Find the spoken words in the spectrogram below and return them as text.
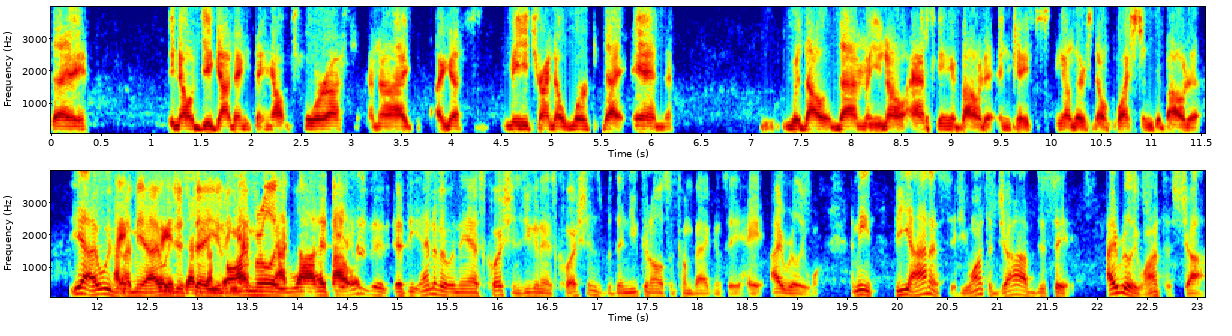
say, you know, do you got anything else for us? And I I guess me trying to work that in without them, you know, asking about it in case you know there's no questions about it. Yeah, I would. I, I mean, I, I would just say, you know, I'm really well, at the end of it. At the end of it, when they ask questions, you can ask questions, but then you can also come back and say, "Hey, I really want." I mean, be honest. If you want the job, just say, "I really want this job."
